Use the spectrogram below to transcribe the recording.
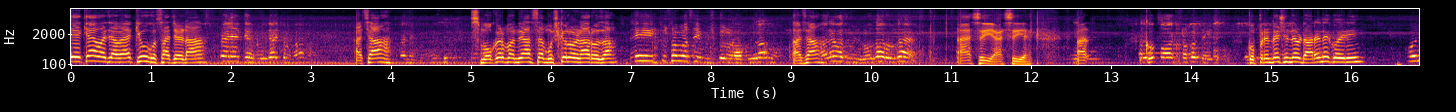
ये क्या वजह है क्यों गुस्सा चढ़ना अच्छा। स्मोकर बंदे आस्तै मुश्किल होना रोजा। नहीं तुसा वास्ते मुश्किल होना अच्छा? वास्ते रोजा रोजा है। ऐसे ही ऐसे ही है। और अल्लाह पाक सबर दे को परिंदे शिंदे उडारे ने कोई नहीं? है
